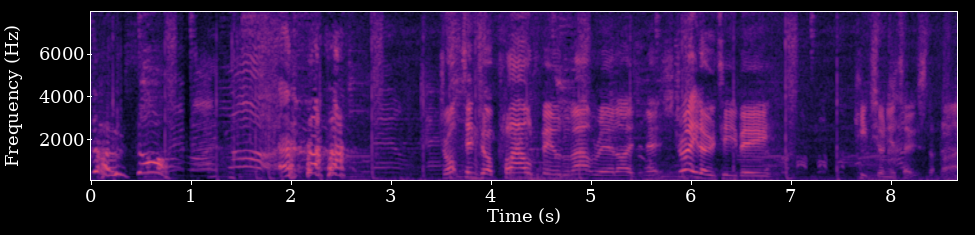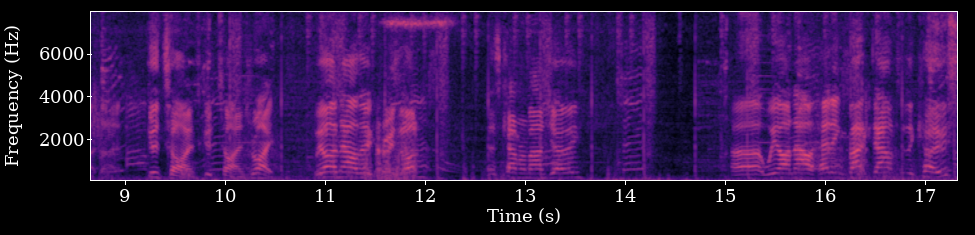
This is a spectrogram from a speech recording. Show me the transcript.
so soft. Dropped into a ploughed field without realising it. Straight OTB. Keeps you on your toes, stuff like that, doesn't it? Good times, good times. Right, we are now there cruising on. There's cameraman Joey. Uh, we are now heading back down to the coast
